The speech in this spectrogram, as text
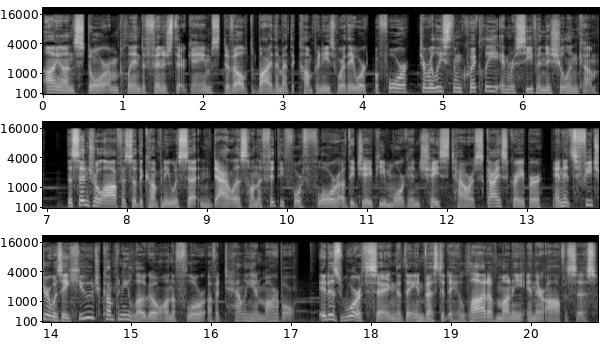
Ion Storm planned to finish their games, developed by them at the companies where they worked before, to release them quickly and receive initial income. The central office of the company was set in Dallas on the 54th floor of the JP Morgan Chase Tower skyscraper, and its feature was a huge company logo on the floor of Italian marble. It is worth saying that they invested a lot of money in their offices.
